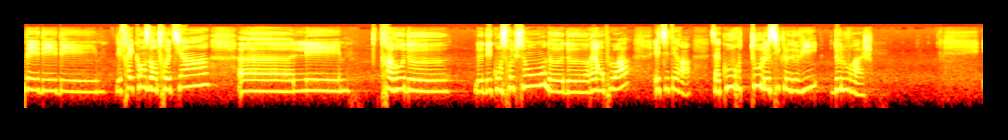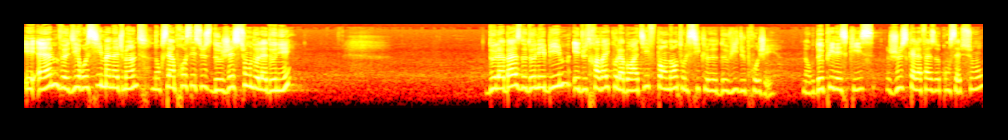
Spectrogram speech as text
des, fréquences d'entretien, euh, les travaux de, déconstruction, de, réemploi, etc. Ça couvre tout le cycle de vie de l'ouvrage. Et M veut dire aussi management, donc c'est un processus de gestion de la donnée, de la base de données BIM et du travail collaboratif pendant tout le cycle de vie du projet. Donc depuis l'esquisse jusqu'à la phase de conception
